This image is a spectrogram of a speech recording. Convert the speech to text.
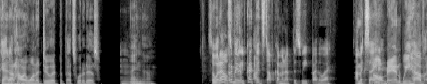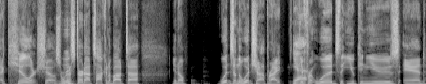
Gotta not how I want to do it, but that's what it is. Mm, I know. So what else? I mean, We've got I- good stuff coming up this week, by the way. I'm excited. Oh man, we have a killer show. So we're Mhm. gonna start out talking about uh, you know woods in the wood shop, right? Yeah. Different woods that you can use. And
